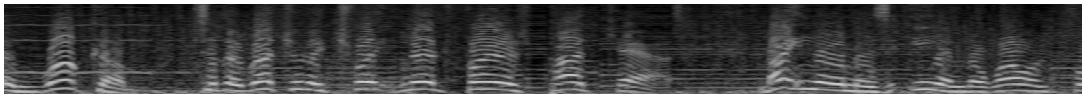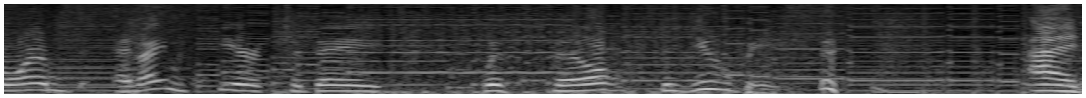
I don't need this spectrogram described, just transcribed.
Hello and welcome to the Retro Detroit Nerd Fires podcast. My name is Ian, the well informed, and I'm here today with Phil, the UB. I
